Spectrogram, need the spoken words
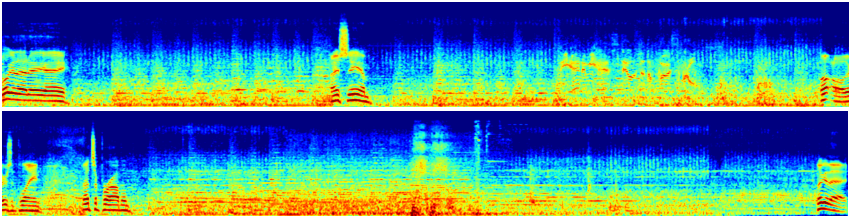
Look at that AA. I see him. The enemy has still to the first group. Uh-oh, there's a plane. That's a problem. Look at that.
